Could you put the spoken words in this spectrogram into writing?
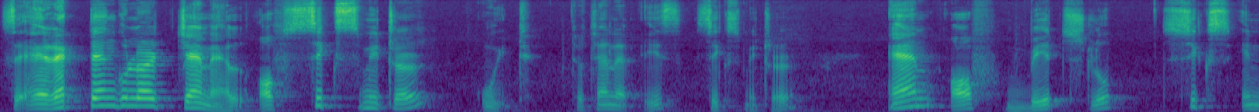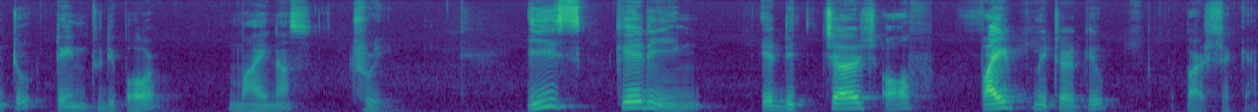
Say a rectangular channel of 6 meter width. So, channel is 6 meter and of bed slope 6 into 10 to the power minus 3 is carrying a discharge of 5 meter cube per second.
